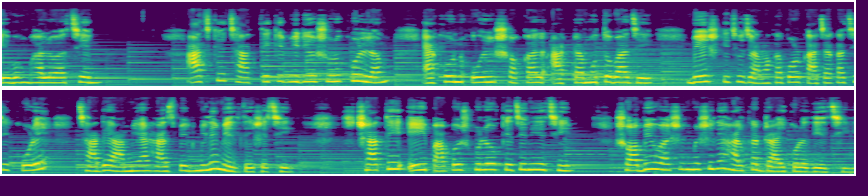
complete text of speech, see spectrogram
এবং ভালো আছেন। আজকে ছাদ থেকে ভিডিও শুরু করলাম। এখন ওই সকাল আটটা মতো বাজে। বেশ কিছু জামাকাপড় কাচাকাচি করে ছাদে আমি আর হাজবেন্ড মিলে মেলতে এসেছি। সাথে এই পাপোশগুলো কেচে নিয়েছি। সবই ওয়াশিং মেশিনে হালকা ড্রাই করে দিয়েছি।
